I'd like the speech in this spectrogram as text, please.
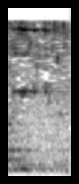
complete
